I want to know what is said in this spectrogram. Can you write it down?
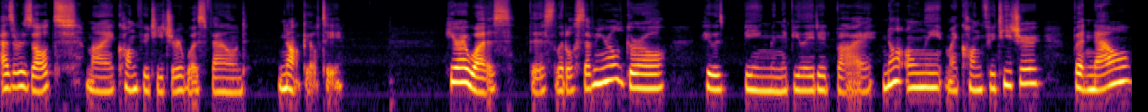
as a result, my Kung Fu teacher was found not guilty. Here I was, this little seven year old girl who was being manipulated by not only my Kung Fu teacher, but now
